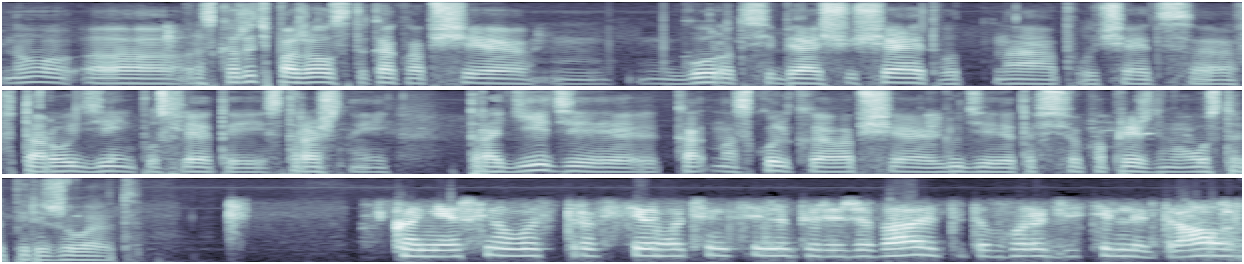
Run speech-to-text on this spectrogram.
Ну, э, расскажите, пожалуйста, как вообще город себя ощущает вот на, получается, второй день после этой страшной трагедии, как, насколько вообще люди это все по-прежнему остро переживают? Конечно, остро все очень сильно переживают. Это в городе сильный траур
